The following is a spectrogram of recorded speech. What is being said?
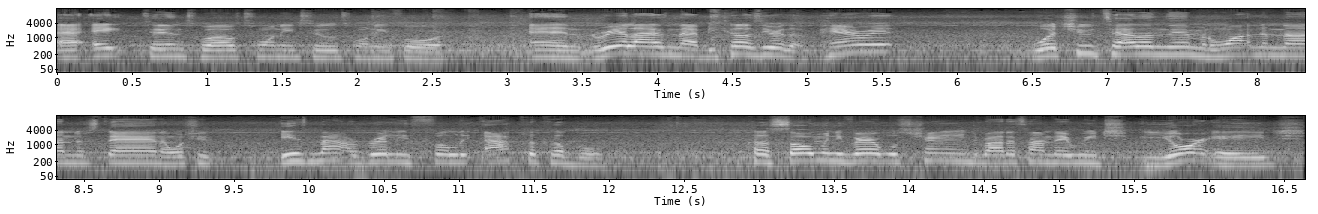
at 8, 10, 12, 22, 24. And realizing that because you're the parent, what you telling them and wanting them to understand and what you is not really fully applicable. Because so many variables change by the time they reach your age.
